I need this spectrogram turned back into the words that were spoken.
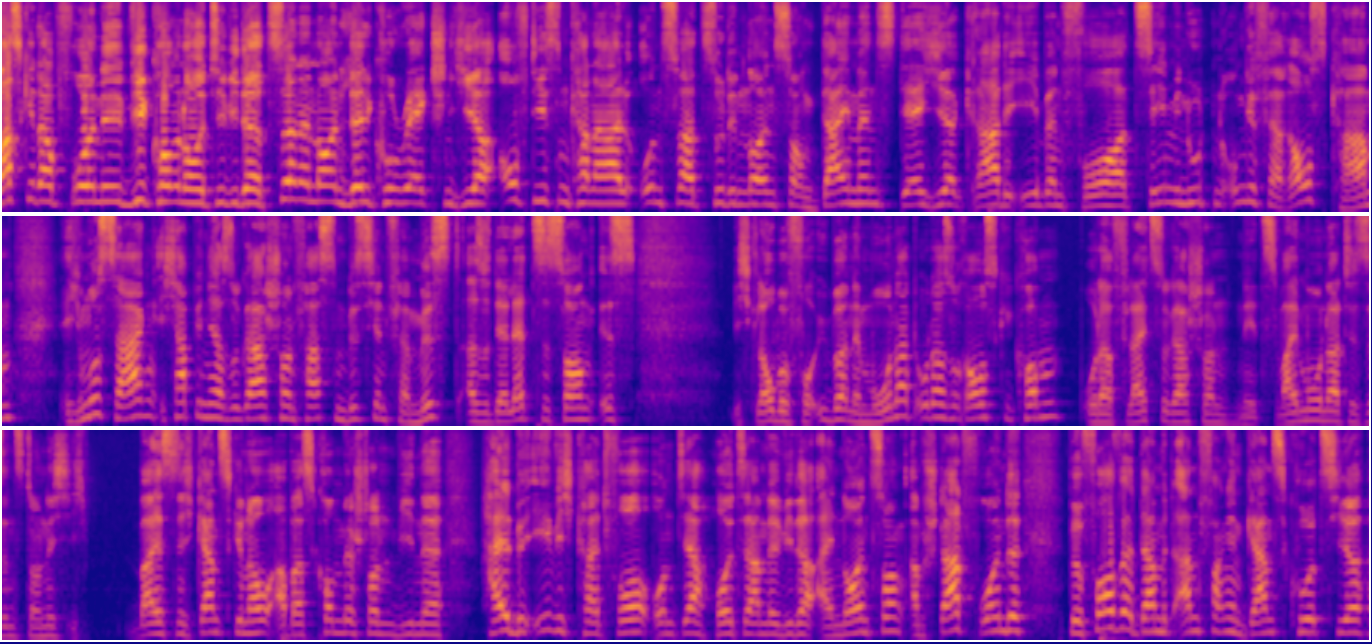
Was geht ab, Freunde? Wir kommen heute wieder zu einer neuen Lilco Reaction hier auf diesem Kanal und zwar zu dem neuen Song Diamonds, der hier gerade eben vor 10 Minuten ungefähr rauskam. Ich muss sagen, ich habe ihn ja sogar schon fast ein bisschen vermisst. Also der letzte Song ist ich glaube, vor über einem Monat oder so rausgekommen. Oder vielleicht sogar schon, nee, zwei Monate sind es noch nicht. Ich weiß nicht ganz genau, aber es kommt mir schon wie eine halbe Ewigkeit vor. Und ja, heute haben wir wieder einen neuen Song am Start, Freunde. Bevor wir damit anfangen, ganz kurz hier.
